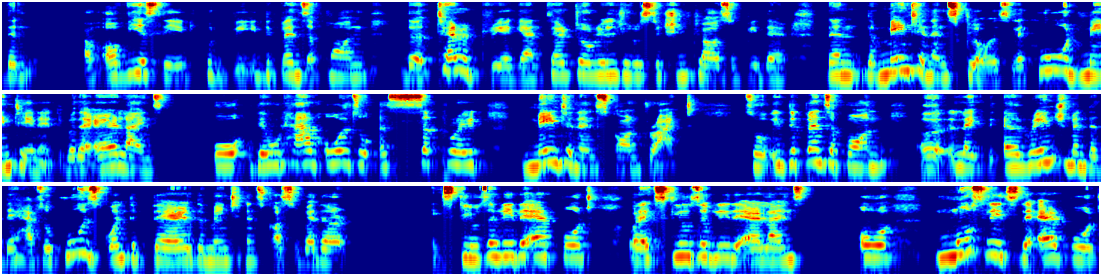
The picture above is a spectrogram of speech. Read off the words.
Then obviously it could be, it depends upon the territory again, territorial jurisdiction clause would be there. Then the maintenance clause, like who would maintain it, whether airlines or they would have also a separate maintenance contract so it depends upon uh, like the arrangement that they have. So who is going to bear the maintenance costs, whether exclusively the airport or exclusively the airlines, or mostly it's the airport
